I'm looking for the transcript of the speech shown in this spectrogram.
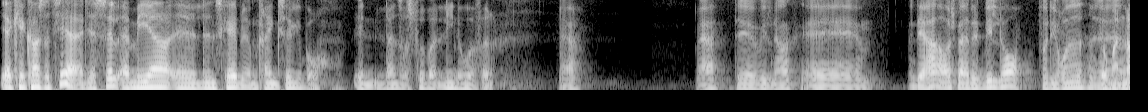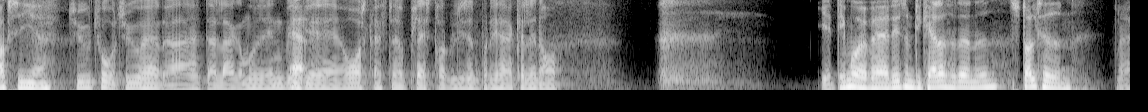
jeg kan konstatere, at jeg selv er mere øh, lidenskabelig omkring Silkeborg end landsholdsfodbold lige nu i hvert fald. Ja. Ja, det er vildt nok. Øh, men det har også været et vildt år for de røde. Det må man nok sige, ja. 2022 her, der, der lakker mod. Ja. Hvilke ja. overskrifter plastrer du ligesom på det her kalenderår? Ja, det må jo være det, som de kalder sig dernede. Stoltheden. Ja.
